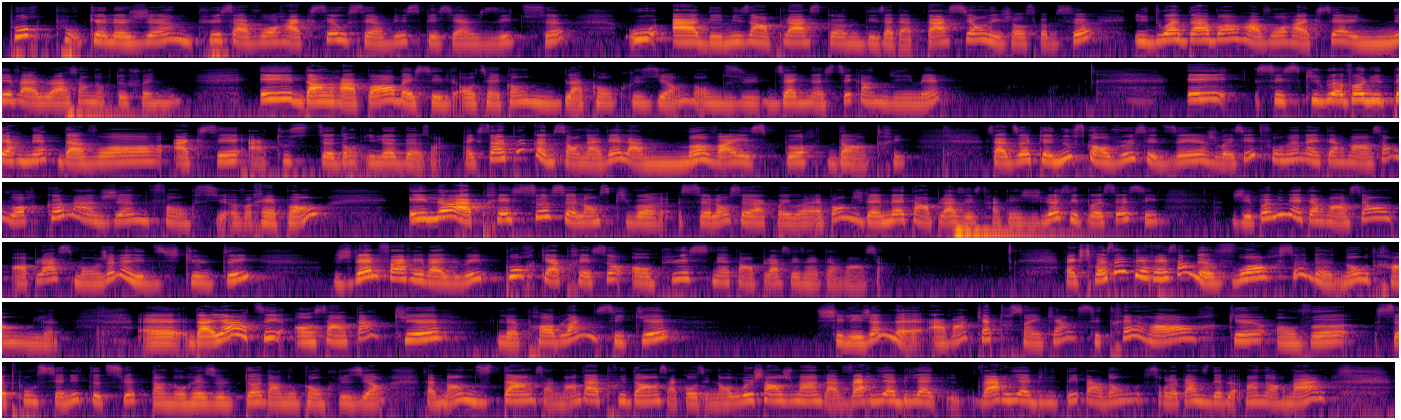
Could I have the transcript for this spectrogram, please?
pour, que le jeune puisse avoir accès aux services spécialisés, tout ça, ou à des mises en place comme des adaptations, des choses comme ça, il doit d'abord avoir accès à une évaluation d'orthophonie. Et dans le rapport, ben, on tient compte de la conclusion, donc du diagnostic, entre guillemets. Et c'est ce qui va lui permettre d'avoir accès à tout ce dont il a besoin. c'est un peu comme si on avait la mauvaise porte d'entrée. C'est-à-dire que nous, ce qu'on veut, c'est dire, je vais essayer de fournir une intervention, voir comment le jeune fonctionne, répond. Et là, après ça, selon ce, qui va, selon ce à quoi il va répondre, je vais mettre en place des stratégies. Là, c'est pas ça, c'est j'ai pas mis d'intervention en place, mon jeune a des difficultés, je vais le faire évaluer pour qu'après ça, on puisse mettre en place les interventions. Fait que je trouvais ça intéressant de voir ça d'un autre angle. Euh, d'ailleurs, tu sais, on s'entend que le problème, c'est que chez les jeunes avant 4 ou 5 ans, c'est très rare qu'on va se positionner tout de suite dans nos résultats, dans nos conclusions. Ça demande du temps, ça demande de la prudence, ça cause de nombreux changements, de la variabilité, pardon, sur le plan du développement normal.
